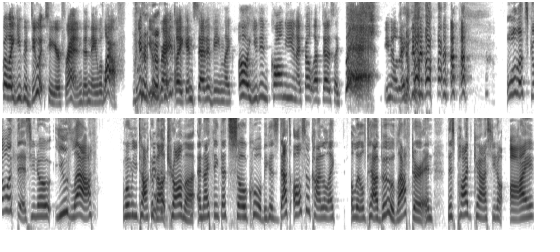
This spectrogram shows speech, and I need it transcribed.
but like you could do it to your friend and they would laugh with you right? Like instead of being like oh you didn't call me and i felt left out it's like you know like well let's go with this you know you laugh when we talk about trauma and i think that's so cool because that's also kind of like a little taboo laughter and this podcast you know i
